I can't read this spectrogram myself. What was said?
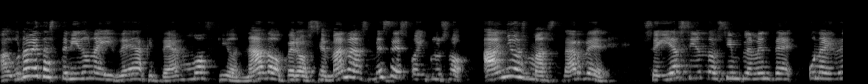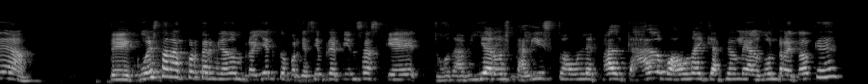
¿Alguna vez has tenido una idea que te ha emocionado, pero semanas, meses o incluso años más tarde seguía siendo simplemente una idea? ¿Te cuesta dar por terminado un proyecto porque siempre piensas que todavía no está listo, aún le falta algo, aún hay que hacerle algún retoque?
